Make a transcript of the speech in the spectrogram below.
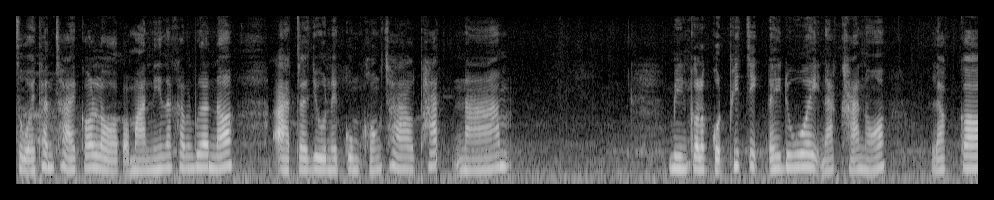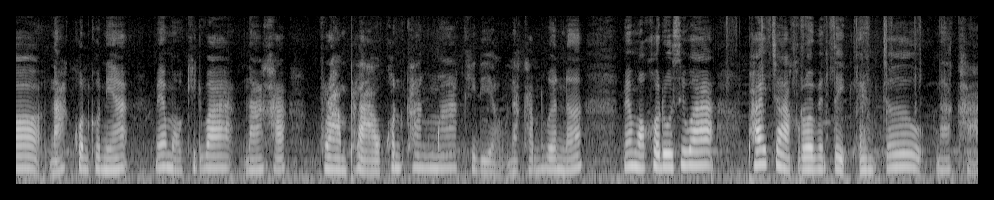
สวยท่านชายก็หล่อประมาณนี้นะคะเพื่อนๆเนาะอาจจะอยู่ในกลุ่มของชาวทัดน้ำมีนกรกฎพิจิกได้ด้วยนะคะเนาะแล้วก็นะคนคนนี้แม่หมอคิดว่านะคะพรามพราวค่อนข้างมากทีเดียวนะคะเพื่อนเนอะแม่หมอขอดูซิว่าไพ่จากโรแมนติกแองเจิลนะคะ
